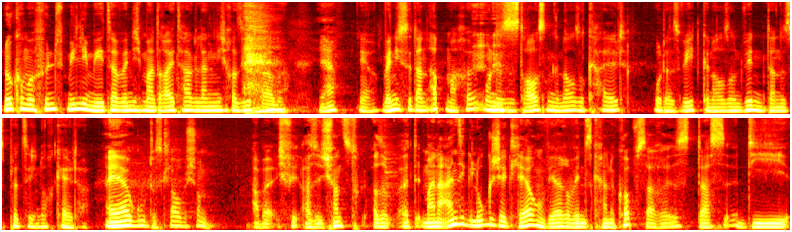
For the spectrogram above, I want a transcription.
0,5 Millimeter, wenn ich mal drei Tage lang nicht rasiert habe. Ja, Ja, wenn ich sie dann abmache und es ist draußen genauso kalt oder es weht genauso ein Wind, dann ist es plötzlich noch kälter. Ah ja, gut, das glaube ich schon. Aber ich, also ich fand's, also äh, meine einzige logische Erklärung wäre, wenn es keine Kopfsache ist, dass die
